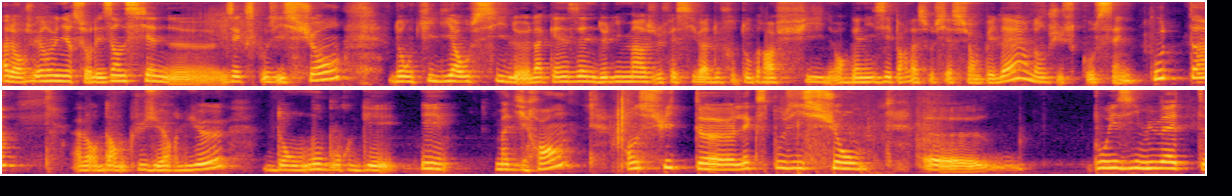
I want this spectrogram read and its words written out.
Alors, je vais revenir sur les anciennes euh, expositions. Donc, il y a aussi la quinzaine de l'image, le festival de photographie organisé par l'association Peller, donc jusqu'au 5 août. Alors, dans plusieurs lieux, dont Maubourguet et Madiran. Ensuite, euh, l'exposition euh, Poésie muette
